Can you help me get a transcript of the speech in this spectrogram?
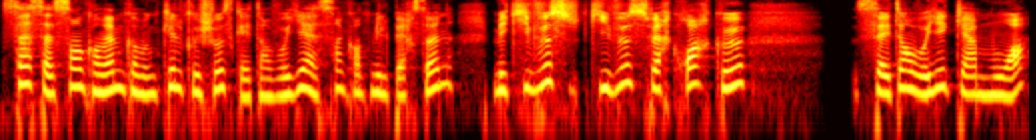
ça, ça sent quand même comme quelque chose qui a été envoyé à 50 000 personnes, mais qui veut, qui veut se faire croire que ça a été envoyé qu'à moi,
